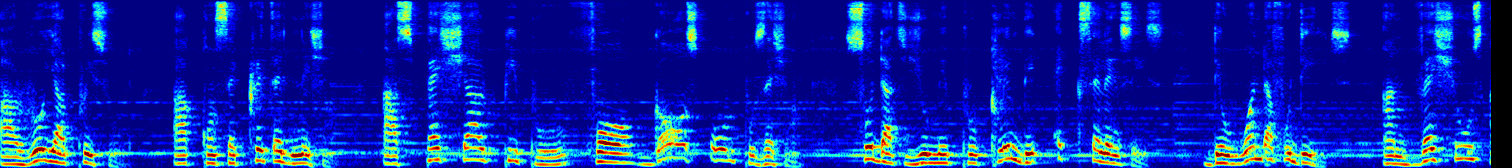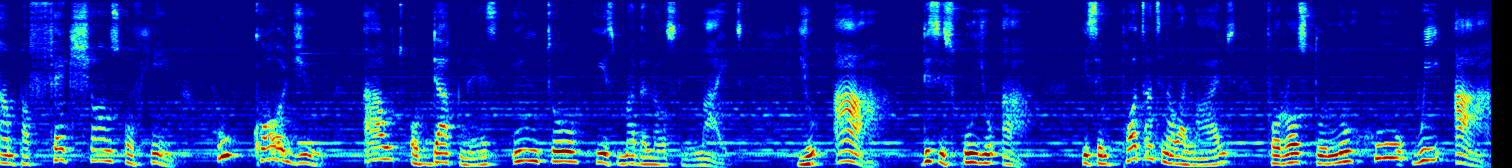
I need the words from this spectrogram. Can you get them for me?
a royal priesthood, a consecrated nation, a special people for God's own possession, so that you may proclaim the excellencies, the wonderful deeds, and virtues and perfections of Him who called you out of darkness into His marvelous light. You are, this is who you are. It's important in our lives for us to know who we are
